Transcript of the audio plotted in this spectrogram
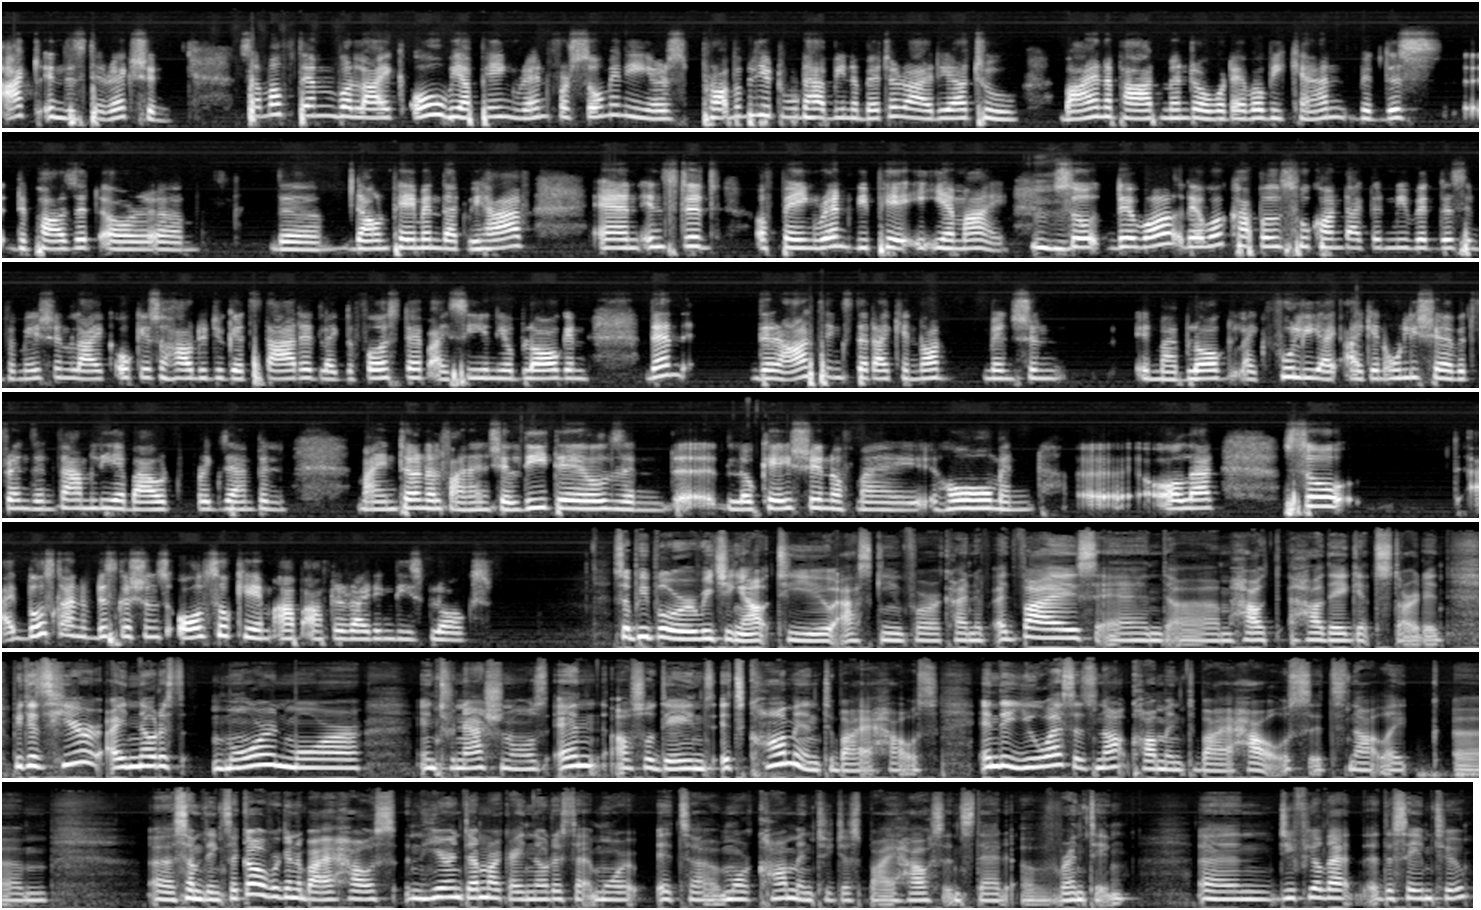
act in this direction. Some of them were like, oh, we are paying rent for so many years. Probably it would have been a better idea to buy an apartment or whatever we can with this uh, deposit or um, the down payment that we have and instead of paying rent we pay emi Mhm. so there were there were couples who contacted me with this information like okay so how did you get started like the first step i see in your blog and then there are things that i cannot mention in my blog like fully I, I can only share with friends and family about for example my internal financial details and uh, location of my home and uh, all that. So I, those kind of discussions also came up after writing these blogs So people were reaching out to you asking for kind of advice and um, how how they get started. Because here I noticed more and more internationals and also Danes. It's common to buy a house in the U.S. It's not common to buy a house. It's not like um, uh, some things like oh we're gonna buy a house. And here in Denmark, I noticed that more it's uh, more common to just buy a house instead of renting. And do you feel that the same too?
